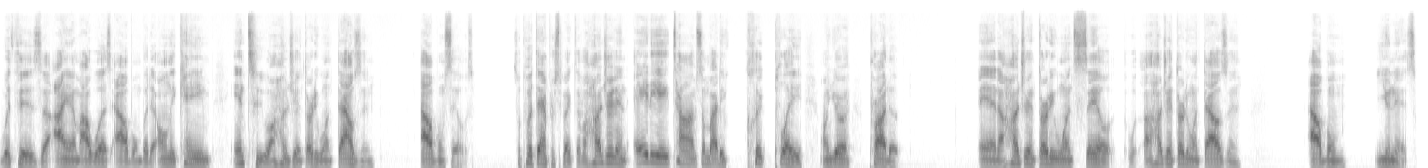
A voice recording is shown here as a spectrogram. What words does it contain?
with his uh, I Am I Was album, but it only came into 131,000 album sales. So put that in perspective. 188 times somebody clicked play on your product and 131 sale 131,000 album units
